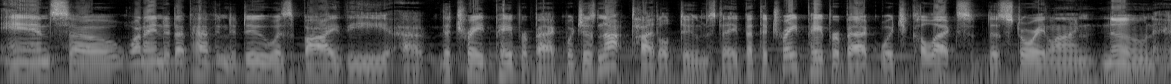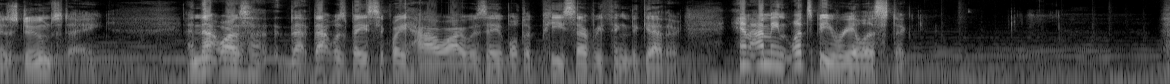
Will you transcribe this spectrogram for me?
And so what I ended up having to do was buy the uh, the trade paperback, which is not titled Doomsday, but the trade paperback which collects the storyline known as Doomsday. And that was that that was basically how I was able to piece everything together. And I mean, let's be realistic.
